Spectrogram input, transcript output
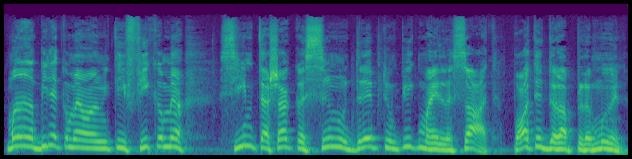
mă, bine că mi-am amintit, fică mea simte așa că sânul drept e un pic mai lăsat, poate de la plămân.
